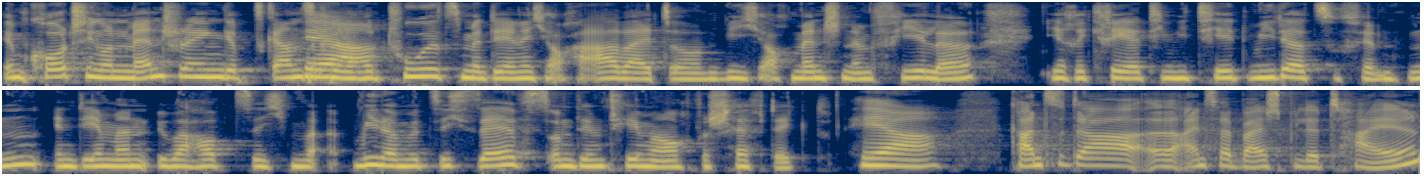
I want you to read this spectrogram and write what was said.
Im Coaching und Mentoring gibt es ganz ja. klare Tools, mit denen ich auch arbeite und wie ich auch Menschen empfehle, ihre Kreativität wiederzufinden, indem man überhaupt sich wieder mit sich selbst und dem Thema auch beschäftigt. Ja. Kannst du da äh, ein, zwei Beispiele teilen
